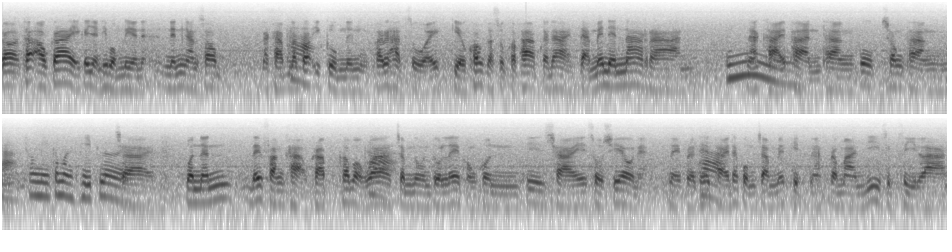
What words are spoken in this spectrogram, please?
ก็ถ้าเอาใกล้ก็อย่างที่ผมเรียนเนี่ยเน้นงานซ่อมนะครับแล้วก็อีกกลุ่มหนึ่งพฤหัสสวยเกี่ยวข้องกับสุขภาพก็ได้ แต่ไม่เน้นหน้าร้านอืมนะขายผ่านทางพวกช่องทางค่ะช่วงนี้กำลังฮิตเลยใช่วันนั้นได้ฟังข่าวครับเขาบอกว่าค่ะจำนวนตัวเลขของคนที่ใช้โซเชียลเนี่ยในประเทศค่ะไทยถ้าผมจำไม่ผิดนะประมาณ 24 ล้าน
